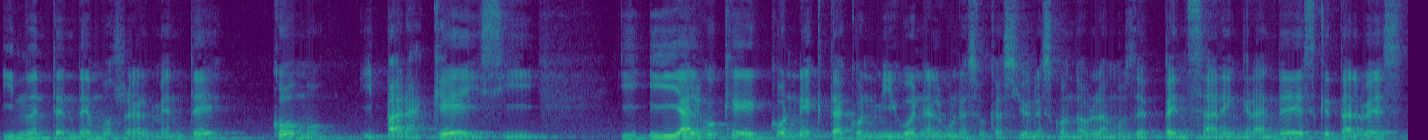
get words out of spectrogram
y no entendemos realmente cómo y para qué y si... y, algo que conecta conmigo en algunas ocasiones cuando hablamos de pensar en grande es que tal vez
